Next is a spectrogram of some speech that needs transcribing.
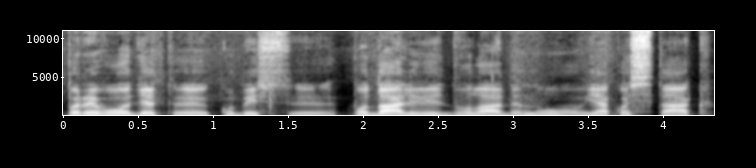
переводять е, кудись е, подалі від влади. Ну, якось так.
